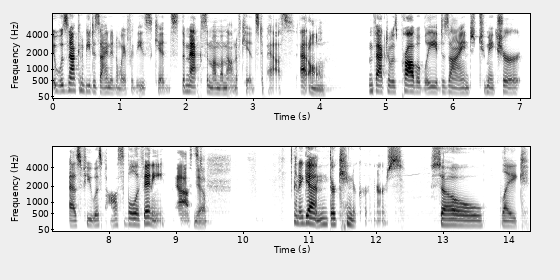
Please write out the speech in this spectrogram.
it was not going to be designed in a way for these kids, the maximum amount of kids to pass at all. Mm. In fact, it was probably designed to make sure as few as possible, if any, passed. Yeah. And again, they're kindergartners. So, like,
